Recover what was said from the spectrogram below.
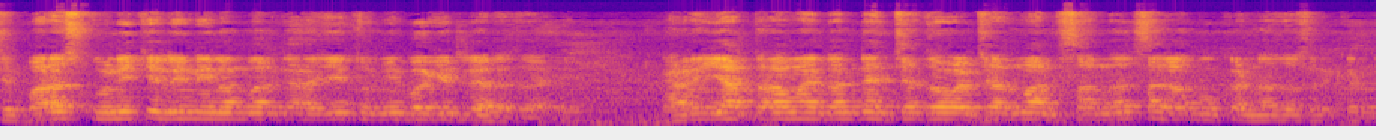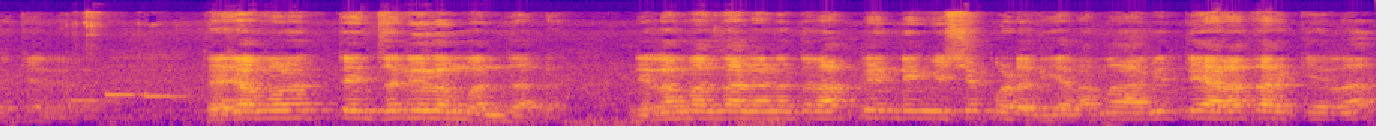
शिफारस कोणी केली निलंबन करायची तुम्ही बघितलेलंच आहे. कारण यात्रा मैदान त्यांच्या जवळच्या माणसानं सगळा भूखंडाचा श्रीखंड केलेला आहे. त्याच्यामुळं त्यांचं निलंबन झालं. निलंबन झाल्यानंतर हा पेंडिंग विषय पडत गेला. मग आम्ही तेरा तारखेला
